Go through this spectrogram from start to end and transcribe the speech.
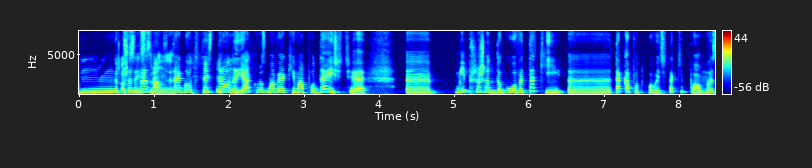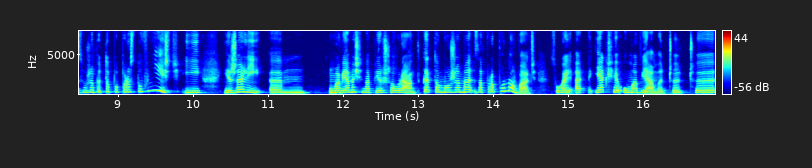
mm, przez pryzmat strony. tego, od tej strony, jak rozmawia, jakie ma podejście. E, mi przyszedł do głowy taki, e, taka podpowiedź, taki pomysł, żeby to po prostu wnieść. I jeżeli umawiamy się na pierwszą randkę, to możemy zaproponować. Słuchaj, jak się umawiamy? Czy, czy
